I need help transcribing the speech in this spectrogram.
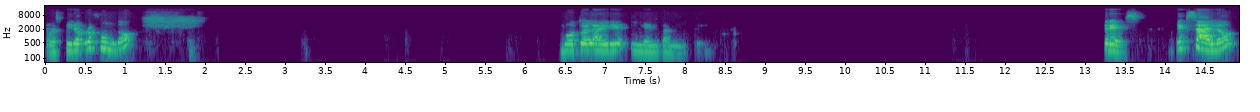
respiro profundo. Boto el aire lentamente. Tres, exhalo,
